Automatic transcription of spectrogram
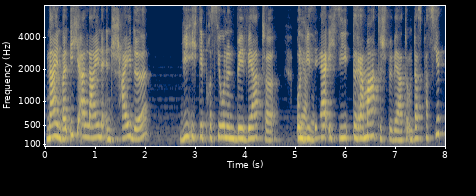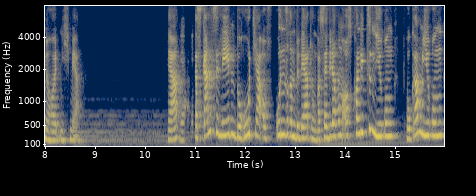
Nein, weil ich alleine entscheide, wie ich Depressionen bewerte und ja. wie sehr ich sie dramatisch bewerte. Und das passiert mir heute nicht mehr. Ja? ja? das ganze Leben beruht ja auf unseren Bewertungen, was ja wiederum aus Konditionierung, Programmierung,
